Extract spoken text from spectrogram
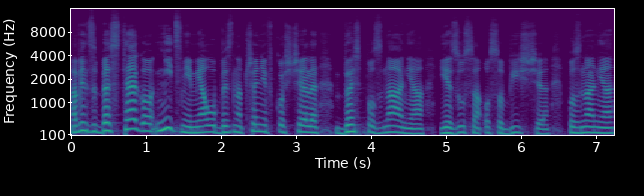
A więc bez tego nic nie miałoby znaczenia w Kościele, bez poznania Jezusa osobiście, poznania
